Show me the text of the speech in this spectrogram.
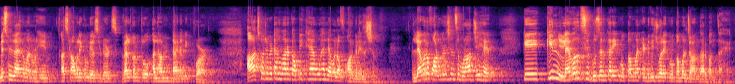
बिस्मिल्लाहिर्रहमानिर्रहीम। अस्सलाम dear students, welcome to Alham dynamic world. आज का जो बेटा हमारा टॉपिक है, वो है level of organization level of organization से मुराद ये है कि किन लेवल से गुजरकर एक मुकम्मल इंडिविजुअल एक मुकम्मल जानदार बनता है।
